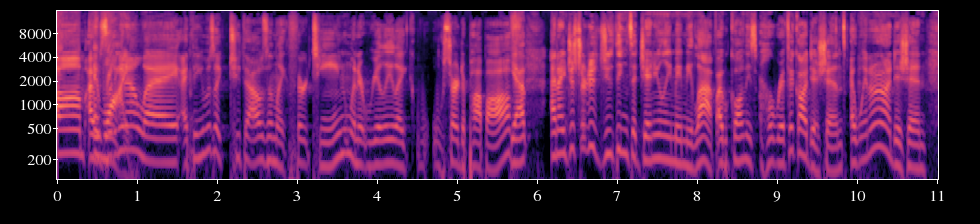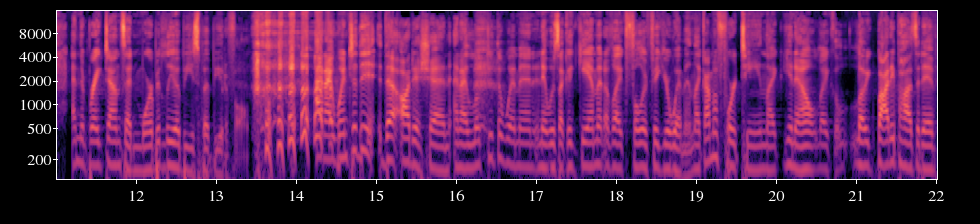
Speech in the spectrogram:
Um, I And was living why? in LA. I think it was like 2013 when it really like w- started to pop off. Yep. And I just started to do things that genuinely made me laugh. I would go on these horrific auditions. I went on an audition, and the breakdown said morbidly obese but beautiful. and I went to the the audition, and I looked at the women, and it was like a gamut of like fuller figure women. Like I'm a 14, like you know, like like body positive,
